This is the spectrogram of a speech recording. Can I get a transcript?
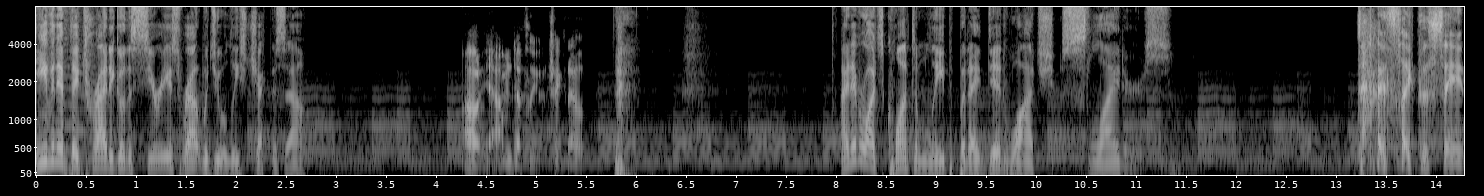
even if they try to go the serious route, would you at least check this out? Oh yeah, I'm definitely gonna check it out. I never watched Quantum Leap, but I did watch Sliders. it's like the same.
